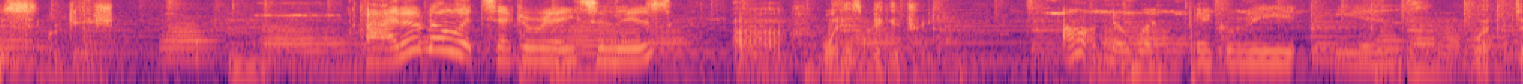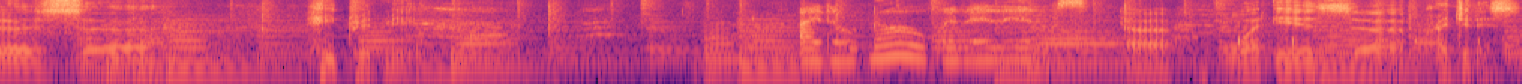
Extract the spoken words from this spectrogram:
Is segregation? I don't know what segregation is. Uh, what is bigotry? I don't know what bigotry is. What does uh, hatred mean? I don't know what it is. Uh, what is uh, prejudice?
